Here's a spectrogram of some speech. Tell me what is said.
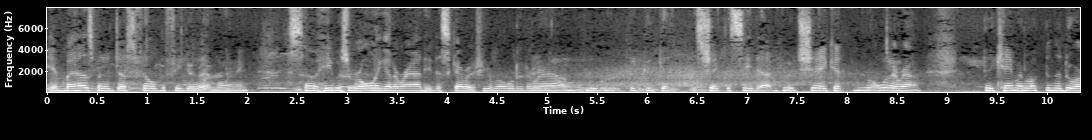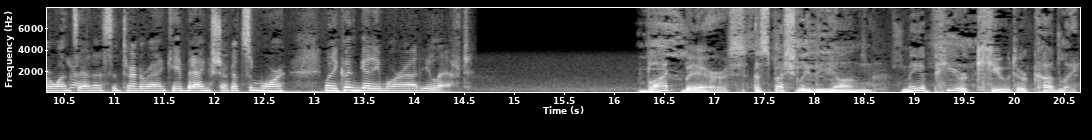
And my husband had just filled the feeder that morning, so he was rolling it around. He discovered if he rolled it around, he, he could get shake the seed out. He would shake it and roll it around. He came and looked in the door once at us and turned around, came back and shook it some more. When he couldn't get any more out, he left. Black bears, especially the young, may appear cute or cuddly,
